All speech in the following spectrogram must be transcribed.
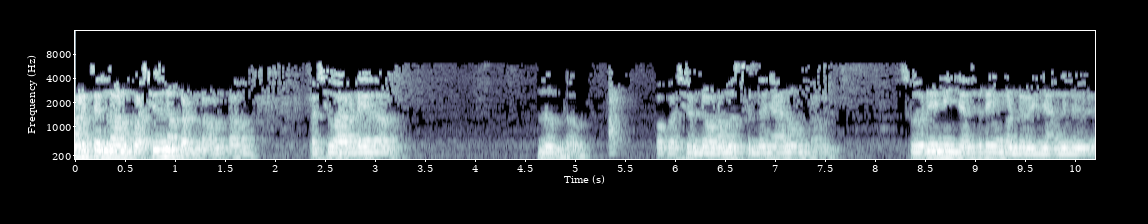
മറിച്ച് എന്താണ്? പശുവിനെ കണ്ടാ ഉണ്ടാവും. പശു ആരുടേതാണ്? എന്നുണ്ടാവും അപ്പൊ പശുവിന്റെ ഉടമസ്ഥന്റെ ജ്ഞാനം ഉണ്ടാവും സൂര്യനെയും ചന്ദ്രനെയും കണ്ടു കഴിഞ്ഞാൽ അങ്ങനെ ഒരു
